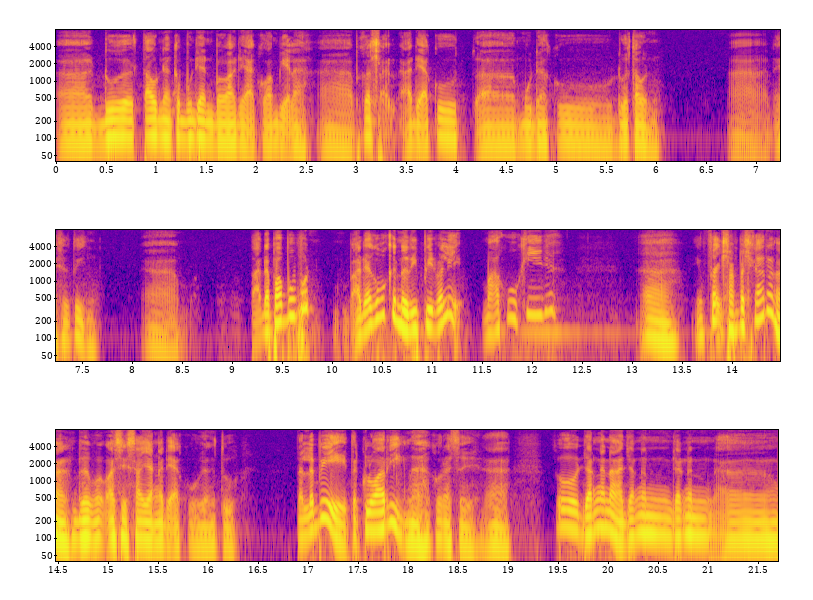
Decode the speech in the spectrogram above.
uh, dua tahun yang kemudian baru adik aku ambil lah. Uh, because adik aku uh, muda aku dua tahun. Uh, that's the thing. Uh, tak ada apa-apa pun. Adik aku pun kena repeat balik. Mak aku okey je. Uh, in fact sampai sekarang lah dia masih sayang adik aku yang tu. Terlebih terkeluaring lah aku rasa. Uh, so jangan lah jangan jangan uh,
